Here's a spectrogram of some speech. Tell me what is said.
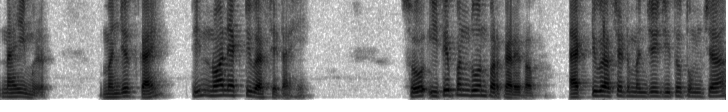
नाही मिळत. म्हणजेच काय? ती नॉन ॲक्टिव्ह ॲसेट आहे. सो इथे पण दोन प्रकार येतात. ॲक्टिव्ह ॲसेट म्हणजे जिथं तुमच्या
